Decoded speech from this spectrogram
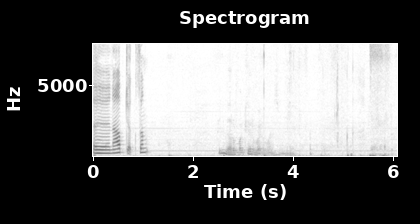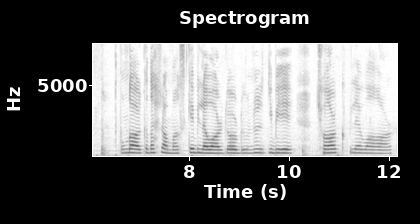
Ee, ne yapacaksın? Bilmiyorum bakıyorum öyle şimdi. Bunda arkadaşlar maske bile var gördüğünüz gibi. Çark bile var.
